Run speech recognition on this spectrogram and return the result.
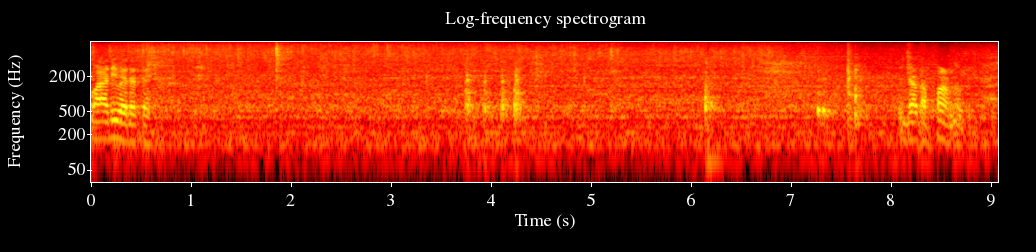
വാടി വരട്ടെ. ഇതടപ്പാണത്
